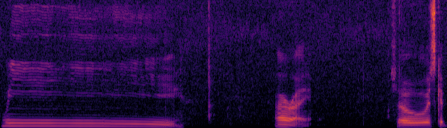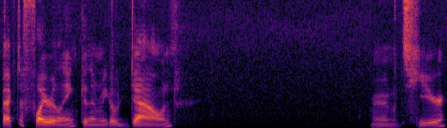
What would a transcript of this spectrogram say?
We. Alright. So let's get back to Firelink, and then we go down. And it's here.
